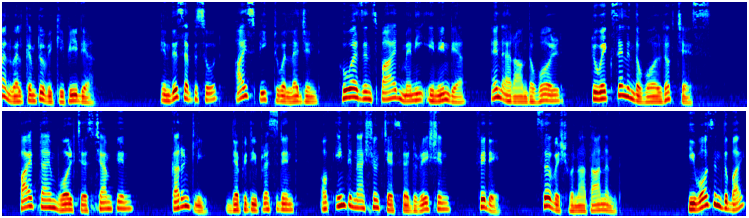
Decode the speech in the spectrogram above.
and welcome to Vickypedia. In this episode, I speak to a legend who has inspired many in India and around the world to excel in the world of chess. Five time World Chess Champion, currently Deputy President of International Chess Federation, FIDE, Sir Vishwanath Anand. He was in Dubai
